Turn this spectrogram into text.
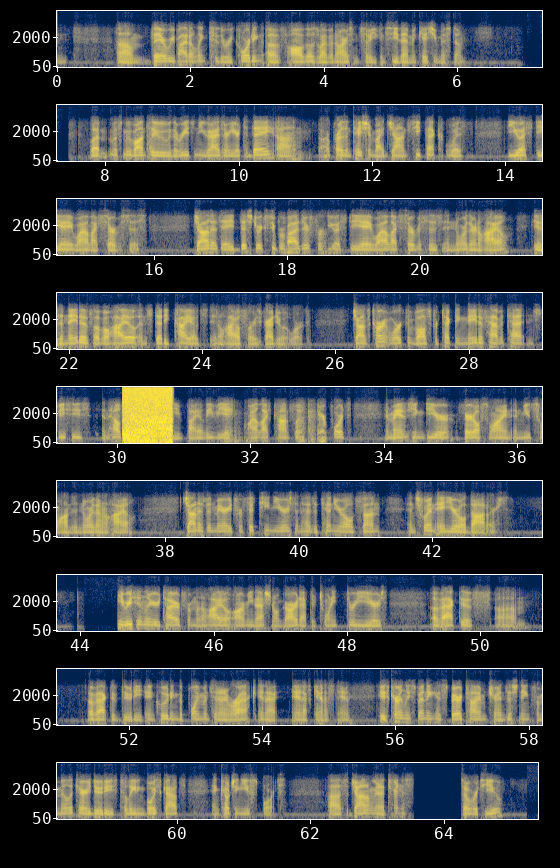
um, there we provide a link to the recording of all of those webinars, and so you can see them in case you missed them. But let's move on to the reason you guys are here today, um, our presentation by Jon Cepek with the USDA Wildlife Services. John is a district supervisor for USDA Wildlife Services in Northern Ohio. He is a native of Ohio and studied coyotes in Ohio for his graduate work. Jon's current work involves protecting native habitat and species and health by alleviating wildlife conflict at airports and managing deer, feral swine, and mute swans in northern Ohio. John has been married for 15 years and has a 10-year-old son and twin 8-year-old daughters. He recently retired from the Ohio Army National Guard after 23 years of active um, of active duty, including deployments in Iraq and, and Afghanistan. He is currently spending his spare time transitioning from military duties to leading Boy Scouts and coaching youth sports. Uh, so, Jon, I'm going to turn this over to you.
